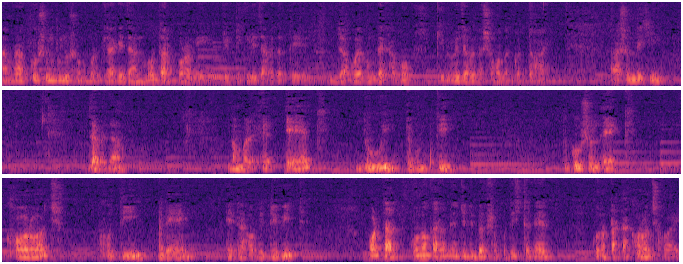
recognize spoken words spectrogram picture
আমরা কৌশলগুলো সম্পর্কে আগে জানব, তারপর আমি প্র্যাকটিক্যালি জাবেদাতে যাব এবং দেখাবো কীভাবে জাবেদার সমাধান করতে হয়। আসুন দেখি। জাবেদা নাম্বার এক, দুই এবং তিন। তো কৌশল এক, খরচ, ক্ষতি, ব্যয়, এটা হবে ডেবিট অর্থাৎ কোনো কারণে যদি ব্যবসা প্রতিষ্ঠানের কোনো টাকা খরচ হয়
